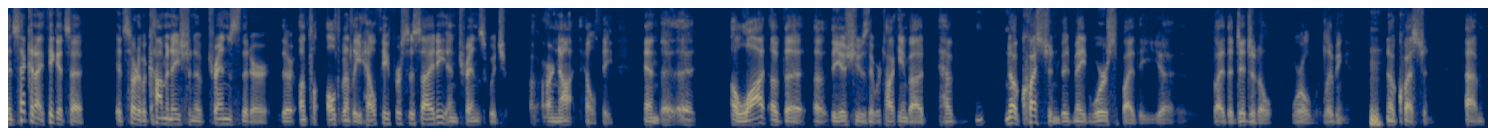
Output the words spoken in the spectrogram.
and second, I think it's a it's sort of a combination of trends that are they're ultimately healthy for society and trends which are not healthy. And uh, uh, a lot of the uh, the issues that we're talking about have no question been made worse by the uh, by the digital world we're living in. Hmm. No question. Um,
